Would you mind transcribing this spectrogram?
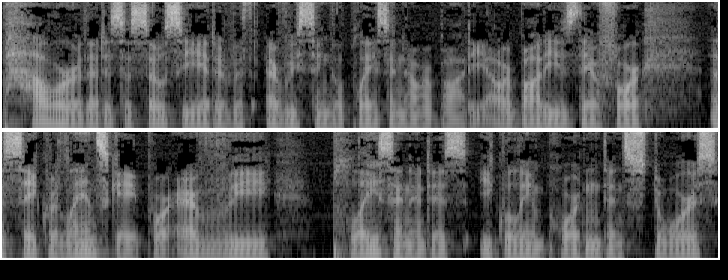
power that is associated with every single place in our body. Our body is therefore a sacred landscape where every place in it is equally important and stores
